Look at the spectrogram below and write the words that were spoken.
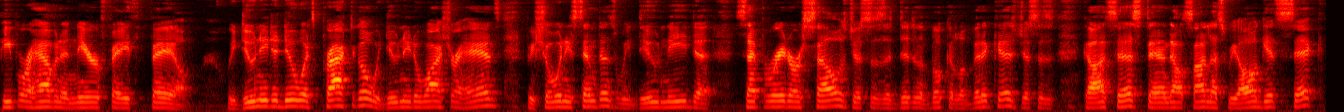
People are having a near faith fail. We do need to do what's practical. We do need to wash our hands. If we show any symptoms, we do need to separate ourselves, just as it did in the book of Leviticus, just as God says, stand outside lest we all get sick.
